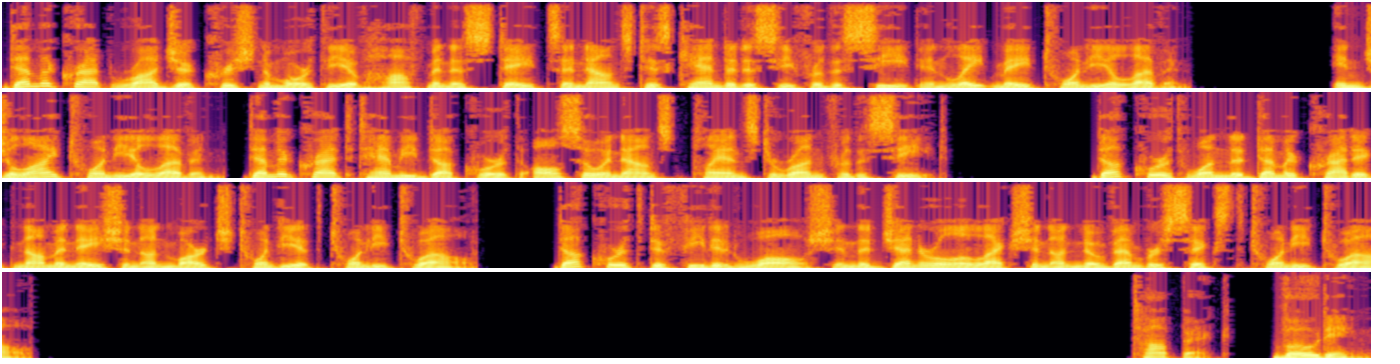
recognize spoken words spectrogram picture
Democrat Raja Krishnamoorthi of Hoffman Estates announced his candidacy for the seat in late May 2011. In July 2011, Democrat Tammy Duckworth also announced plans to run for the seat. Duckworth won the Democratic nomination on March 20, 2012. Duckworth defeated Walsh in the general election on November 6, 2012. Topic: Voting.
